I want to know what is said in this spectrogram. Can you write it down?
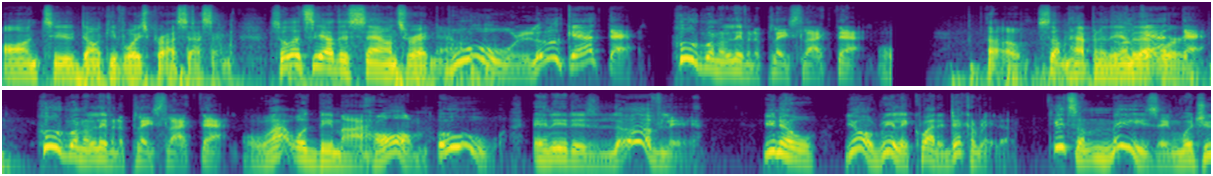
onto donkey voice processing. So let's see how this sounds right now. Ooh, look at that. Who'd want to live in a place like that? Uh-oh, something happened at the end of that word. That. Who'd want to live in a place like that? that would be my home. Ooh, and it is lovely. You know, you're really quite a decorator. It's amazing what you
